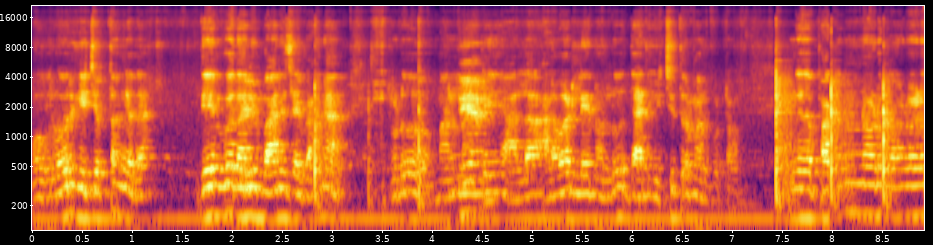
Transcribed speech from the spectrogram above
ఒక రోజుకి చెప్తాం కదా దేనికో దానికి బానిస అయిపోయినా ఇప్పుడు మనకి అలా అలవాటు లేని వాళ్ళు దాన్ని విచిత్రం అనుకుంటాం. ఇంకా పక్కన ఉన్నవాడు వాడు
